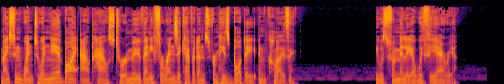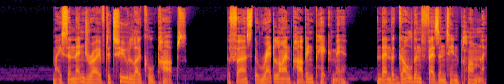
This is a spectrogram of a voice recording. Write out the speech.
Mason went to a nearby outhouse to remove any forensic evidence from his body and clothing. He was familiar with the area. Mason then drove to two local pubs. The first, the Red Lion pub in Pickmere, and then the Golden Pheasant in Plumley.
